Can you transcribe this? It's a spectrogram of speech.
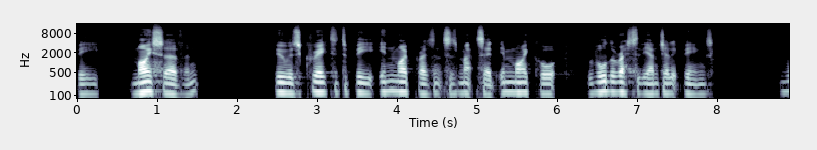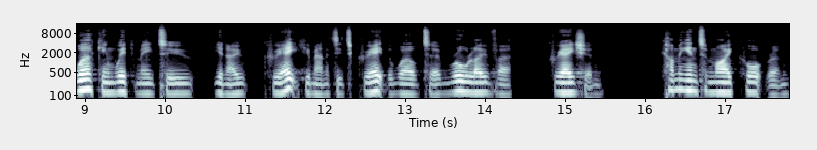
be my servant, who was created to be in my presence, as Matt said, in my court with all the rest of the angelic beings, working with me to, you know, create humanity, to create the world, to rule over creation, coming into my courtroom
